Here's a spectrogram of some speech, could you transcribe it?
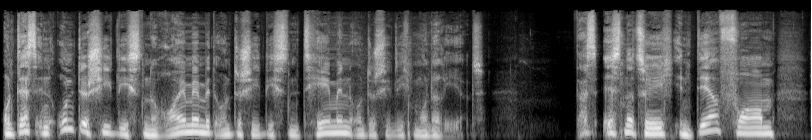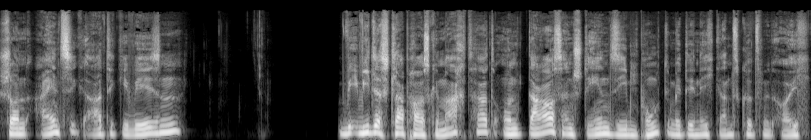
Und das in unterschiedlichsten Räumen mit unterschiedlichsten Themen unterschiedlich moderiert. Das ist natürlich in der Form schon einzigartig gewesen wie, wie das Clubhouse gemacht hat. Und daraus entstehen sieben Punkte, mit denen ich ganz kurz mit euch,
